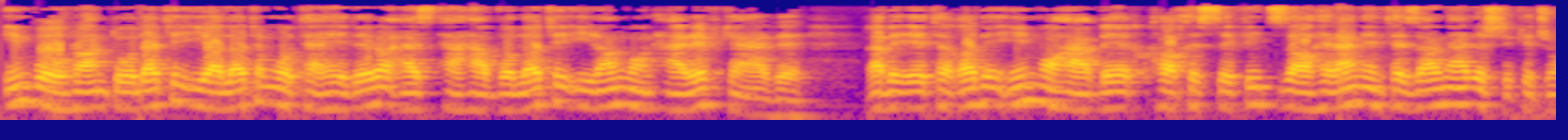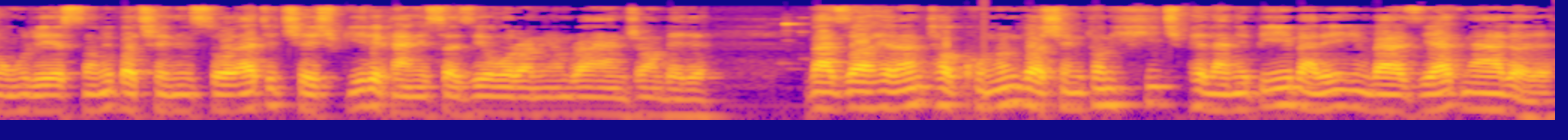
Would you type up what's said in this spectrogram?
این بحران دولت ایالات متحده را از تحولات ایران منحرف کرده و به اعتقاد این محقق کاخ سفید ظاهرا انتظار نداشته که جمهوری اسلامی با چنین سرعت چشمگیر غنیسازی اورانیوم را انجام بده. و ظاهرا تا کنون واشنگتن هیچ پلن بی برای این وضعیت نداره.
